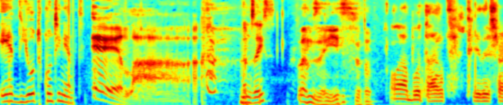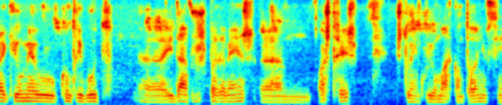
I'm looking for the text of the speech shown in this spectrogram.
é de outro continente. É lá! Vamos a isso? Vamos a isso. Olá, boa tarde. Queria deixar aqui o meu contributo uh, e dar-vos os parabéns um, aos três. Estou a incluir o Marco António, sim.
